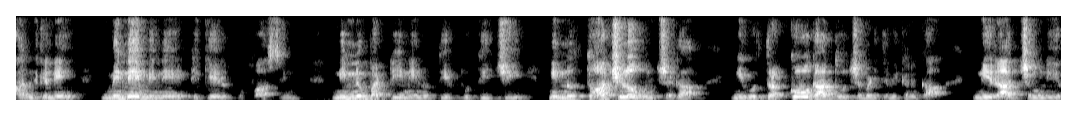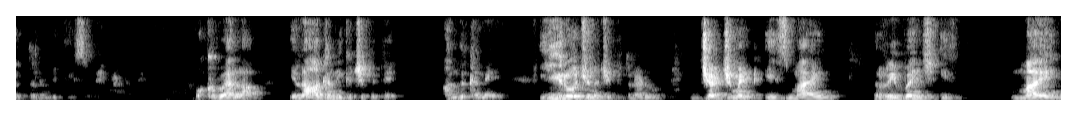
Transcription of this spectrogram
అందుకనే మినే మినే టికేల్ ఉపాసింగ్ నిన్ను బట్టి నేను తీర్పు తీర్చి నిన్ను తాచులో ఉంచగా నీవు తక్కువగా తూచబడితేవి కనుక నీ రాజ్యము నీ యొక్క నుండి తీసివేయబడింది ఒకవేళ ఇలాగ నీకు చెబితే అందుకనే ఈ రోజున చెబుతున్నాడు judgment is mine revenge is mine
